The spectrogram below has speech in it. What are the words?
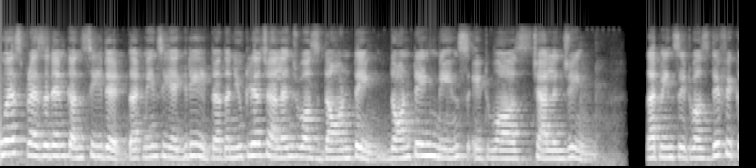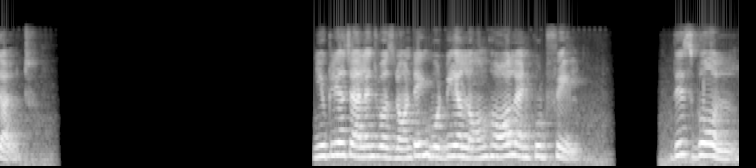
US president conceded, that means he agreed that the nuclear challenge was daunting. Daunting means it was challenging. That means it was difficult. Nuclear challenge was daunting, would be a long haul and could fail. This goal,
